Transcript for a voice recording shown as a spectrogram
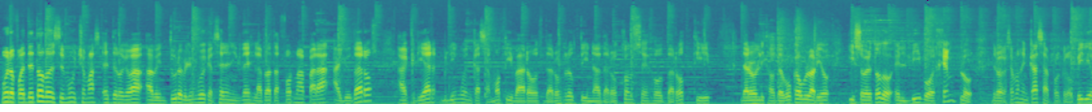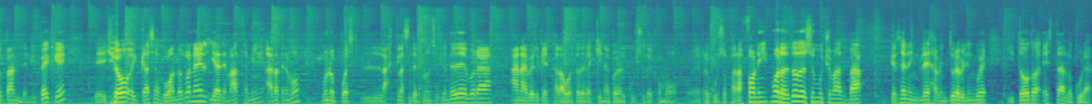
Bueno, pues de todo eso y mucho más es de lo que va Aventura Bilingüe, crecer en inglés, la plataforma para ayudaros a criar bilingüe en casa, motivaros, daros rutinas, daros consejos, daros tips daros listados de vocabulario y sobre todo el vivo ejemplo de lo que hacemos en casa, porque los vídeos van de mi peque, de yo en casa jugando con él y además también ahora tenemos, bueno, pues las clases de pronunciación de Débora, Anabel que está a la vuelta de la esquina con el curso de cómo eh, recursos para Phony, bueno, de todo eso y mucho más va crecer en inglés, aventura bilingüe y toda esta locura.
